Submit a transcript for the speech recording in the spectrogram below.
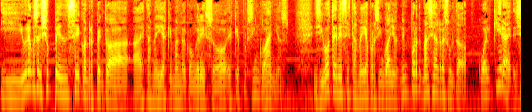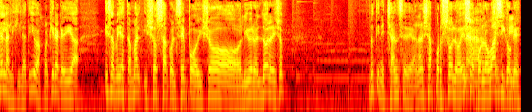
Y una cosa que yo pensé con respecto a, a estas medidas que manda el Congreso es que es por cinco años. Y si vos tenés estas medidas por cinco años, no importa más sea el resultado. Cualquiera, ya en las legislativas, cualquiera que diga esa medida está mal y yo saco el cepo y yo libero el dólar y yo no tiene chance de ganar ya por solo eso, Nah, por lo básico que.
